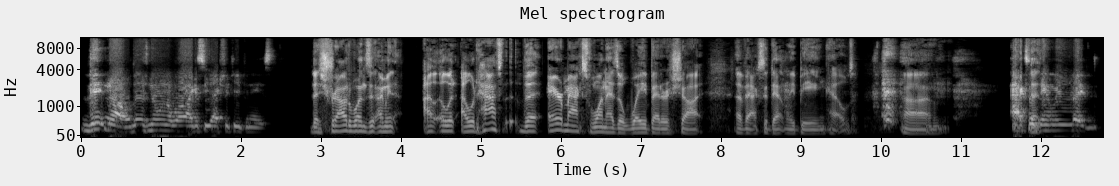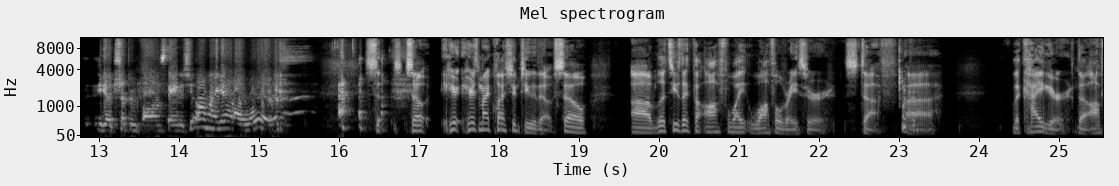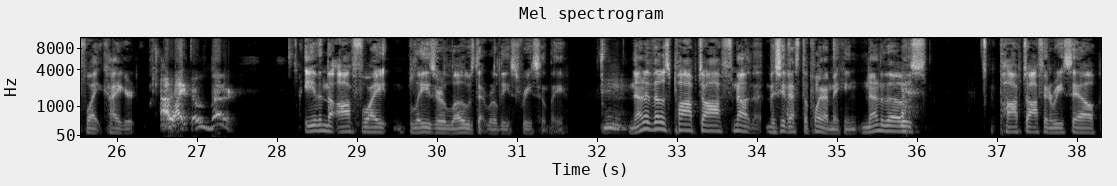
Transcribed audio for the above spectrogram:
They, no, there's no one in the world I can see you actually keeping these. The shroud ones. I mean, I would I would have the Air Max one has a way better shot of accidentally being held. Um, accidentally, like, you go trip and fall and stay in the. Oh my god, I wore it. so so here here's my question to you though. So um, let's use like the off white waffle racer stuff. Okay. Uh, the Kiger, the off white Kiger. I like those better. Even the off white blazer lows that released recently. Mm. None of those popped off. No, see, that's the point I'm making. None of those popped off in resale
